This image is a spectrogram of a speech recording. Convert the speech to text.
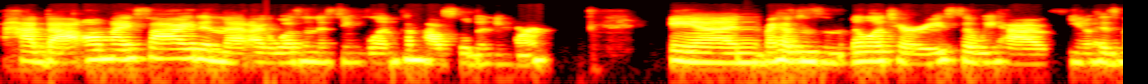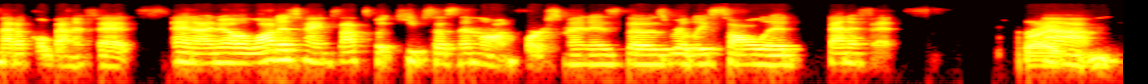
had that on my side and that I wasn't a single income household anymore. And my husband's in the military. So we have, you know, his medical benefits. And I know a lot of times that's what keeps us in law enforcement is those really solid benefits. Right. Um,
